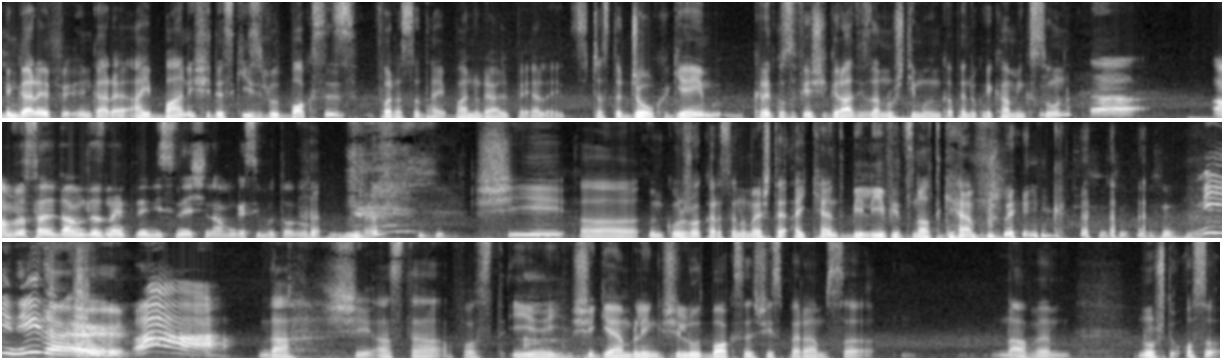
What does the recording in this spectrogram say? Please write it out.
în, care, în care ai bani și deschizi loot boxes fără să dai bani reali pe ele. It's just a joke game. Cred că o să fie și gratis, dar nu știm încă pentru că e coming soon. Uh, am vrut să le downloadez înainte de emisiune și n-am găsit butonul. Și uh, încă un joc care se numește I Can't Believe It's Not Gambling. Me neither! Ah! Da, și asta a fost EA și gambling și loot boxes și sperăm să avem, nu știu, o să,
